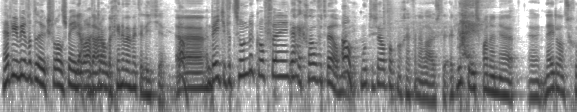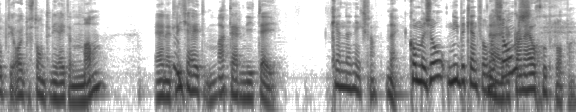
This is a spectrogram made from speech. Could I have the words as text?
Heb je weer wat leuks voor ons ja meegebracht daarom dan? beginnen we met een liedje. Oh, Ehm, een beetje fatsoenlijk of... eh, Ja, ik geloof het wel, maar Oh. ik moet er zelf ook nog even naar luisteren. Het liedje is van een eh eh, Nederlands groep die ooit bestond en die heette MAM. En het liedje heet Maternité. Ik ken er niks van. Nee, Kom me zo niet bekend voor. nee maar dat soms, kan heel goed kloppen.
